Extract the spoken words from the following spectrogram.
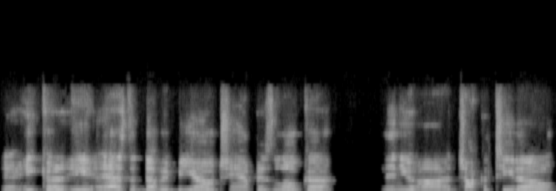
Yeah he could he has the wbo champ is Ioka then you uh Chocolatito,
